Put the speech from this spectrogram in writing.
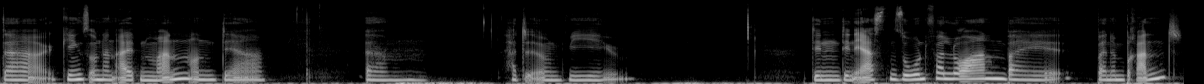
da ging es um einen alten Mann und der ähm, hatte irgendwie den, den ersten Sohn verloren bei, bei einem Brand.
